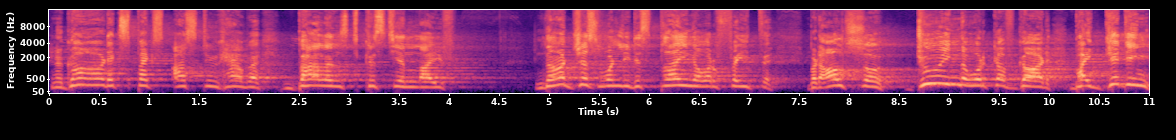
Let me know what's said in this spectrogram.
You know, God expects us to have a balanced Christian life not just only displaying our faith, but also doing the work of God by getting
